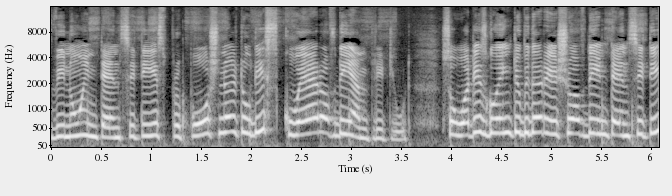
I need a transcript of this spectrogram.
we know intensity is proportional to the square of the amplitude. So what is going to be the ratio of the intensity?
